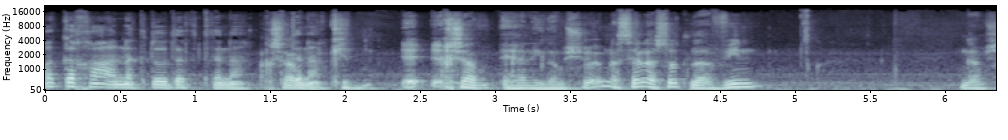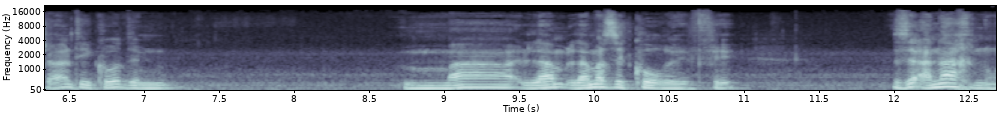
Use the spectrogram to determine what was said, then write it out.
רק ככה אנקדוטה קטנה. עכשיו, קטנה. כ... אה, עכשיו, אני גם שואל, מנסה לעשות להבין, גם שאלתי קודם, מה, למ, למה זה קורה? זה אנחנו,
